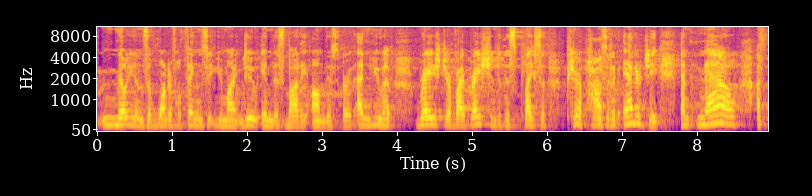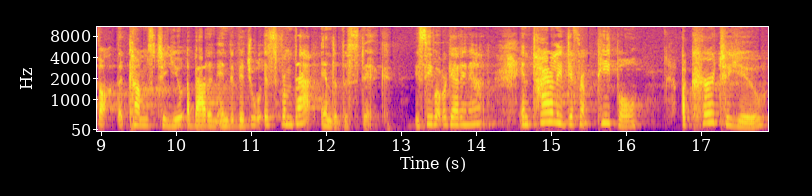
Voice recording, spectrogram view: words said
millions of wonderful things that you might do in this body on this earth. And you have raised your vibration to this place of pure positive energy. And now a thought that comes to you about an individual is from that end of the stick. You see what we're getting at? Entirely different people occur to you.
